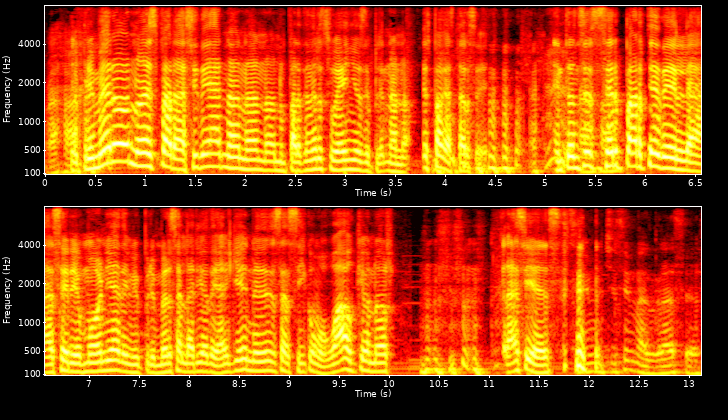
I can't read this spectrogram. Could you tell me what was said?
Ajá. El primero no es para así de, ah, no, no, no, para tener sueños de... No, no, es para gastarse. Entonces ser parte de la ceremonia de mi primer salario de alguien es así como, wow, qué honor. Gracias. Sí, muchísimas gracias.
